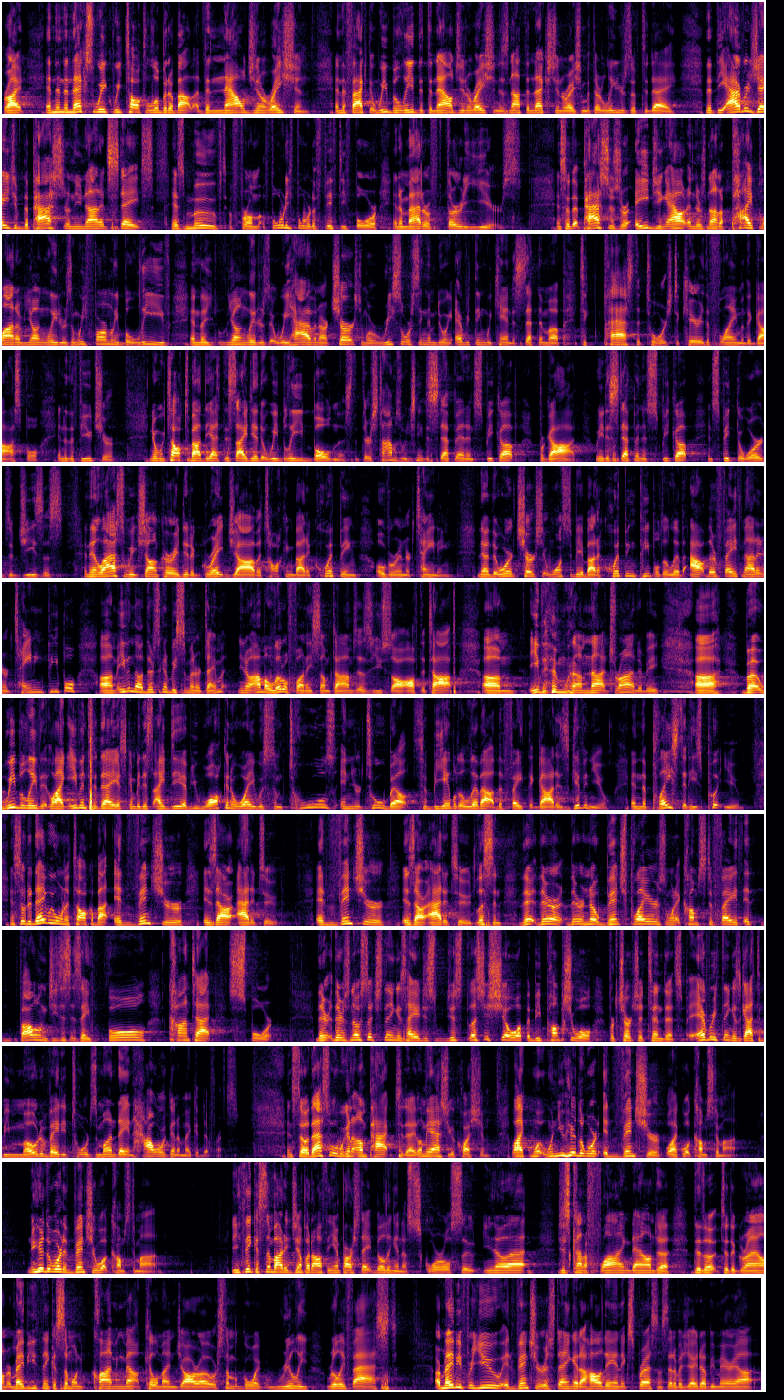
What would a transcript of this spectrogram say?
Right? And then the next week we talked a little bit about the now generation and the fact that we believe that the now generation is not the next generation, but they're leaders of today. That the average age of the pastor in the United States has moved from 44 to 54 in a matter of 30 years. And so that pastors are aging out and there's not a pipeline of young leaders. And we firmly believe in the young leaders that we have in our church, and we're resourcing them, doing everything we can to set them up to pass the torch, to carry the flame of the gospel into the future. You know, we talked about the, this idea that we bleed boldness, that there's times we just need to step in and speak up for God. We need to step in and speak up and speak the words of Jesus. And then last week, Sean Curry did a great job of talking about equipping over entertaining. Now, the word church it wants to be about equipping people to live out their faith, not entertaining people. Um, even though there's going to be some entertainment, you know, I'm a little funny sometimes, as you saw off the top, um, even when I'm not trying to be. Uh, but we believe that, like, even today, it's going to be this idea of you walking away with some tools in your tool belt to be able to live out the faith that God has given you and the place that He's put you. And so today we want to talk about adventure is our attitude. Adventure is our attitude. Listen, there, there, are, there are no bench players when it comes to faith. It, following Jesus is a full contact sport. There, there's no such thing as, hey, just, just let's just show up and be punctual for church attendance. Everything has got to be motivated towards Monday and how we're going to make a difference. And so that's what we're going to unpack today. Let me ask you a question. Like when you hear the word adventure, like what comes to mind? When you hear the word adventure, what comes to mind? Do you think of somebody jumping off the Empire State Building in a squirrel suit? You know that? Just kind of flying down to, to, the, to the ground. Or maybe you think of someone climbing Mount Kilimanjaro or someone going really, really fast. Or maybe for you, adventure is staying at a Holiday Inn Express instead of a JW Marriott.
